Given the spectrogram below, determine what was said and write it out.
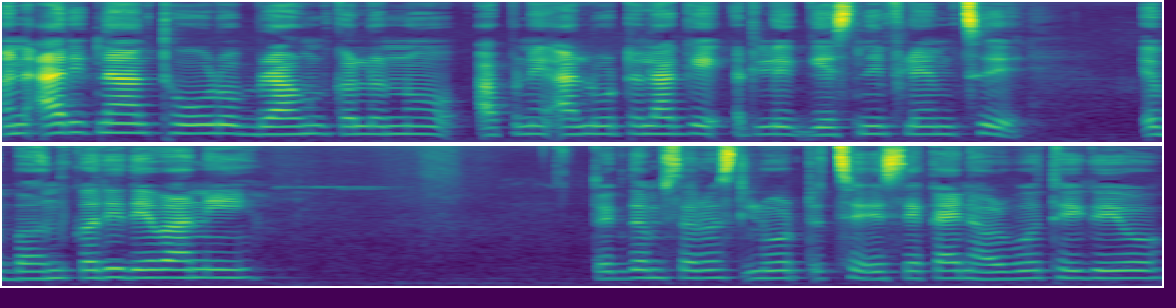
અને આ રીતના થોડો બ્રાઉન કલરનો આપણે આ લોટ લાગે એટલે ગેસની ફ્લેમ છે એ બંધ કરી દેવાની. તો એકદમ સરસ લોટ છે, એ શેકાઈને હળવો થઈ ગયો.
